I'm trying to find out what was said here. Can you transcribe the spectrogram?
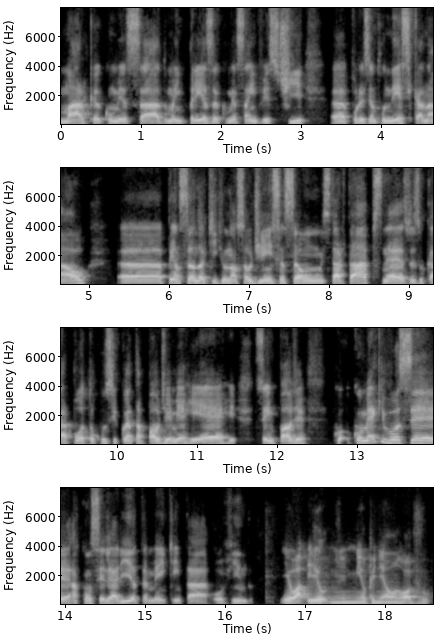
marca começar, de uma empresa começar a investir, uh, por exemplo, nesse canal, uh, pensando aqui que nossa audiência são startups, né? Às vezes o cara, pô, tô com 50 pau de MRR, 100 pau de. Como é que você aconselharia também quem está ouvindo? Eu, eu, minha opinião, óbvio,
